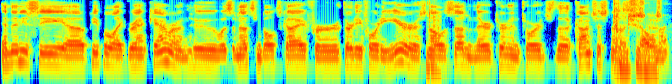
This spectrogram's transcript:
And then you see uh, people like Grant Cameron, who was a nuts and bolts guy for 30, 40 years, and yeah. all of a sudden they're turning towards the consciousness, consciousness. element.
